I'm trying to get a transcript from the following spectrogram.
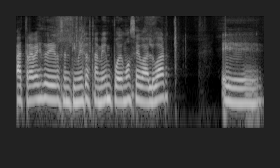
a través de los sentimientos también podemos evaluar eh,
